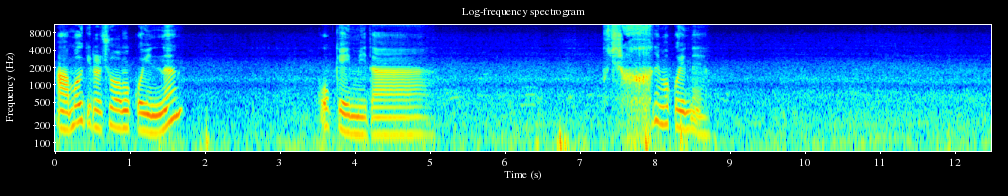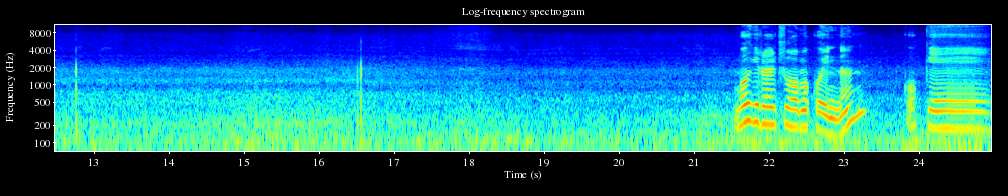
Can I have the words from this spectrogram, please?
아, 먹이를 주워 먹고 있는 꽃게입니다. 부지런히 먹고 있네요. 먹이를 주워 먹고 있는 꽃게.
